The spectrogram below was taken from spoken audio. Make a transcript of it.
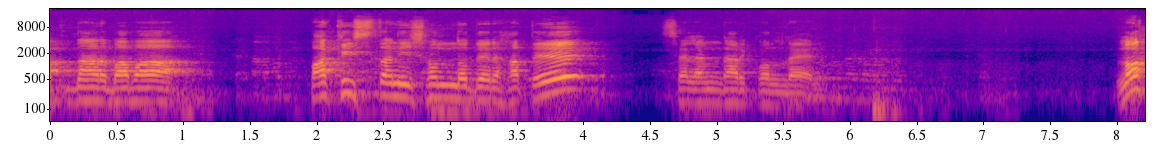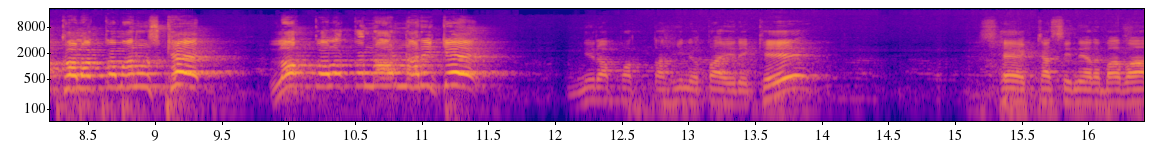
আপনার বাবা পাকিস্তানি সৈন্যদের হাতে স্যালেন্ডার করলেন। লক্ষ লক্ষ মানুষকে, লক্ষ লক্ষ নর নারীকে নিরাপত্তাহীনতায় রেখে শেখ হাসিনার বাবা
